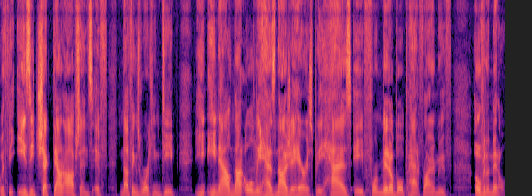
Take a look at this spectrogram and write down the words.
with the easy check down options if nothing's working deep. He, he now not only has Najee Harris, but he has a formidable Pat Freiermuth over the middle.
